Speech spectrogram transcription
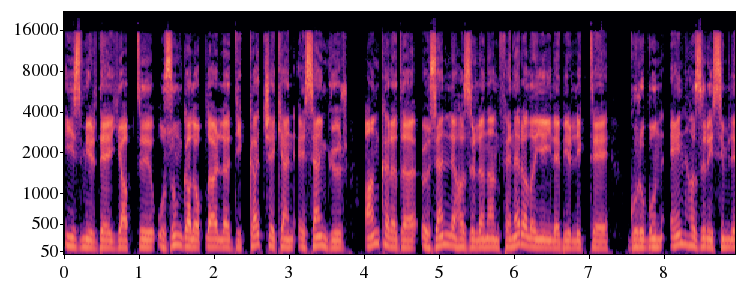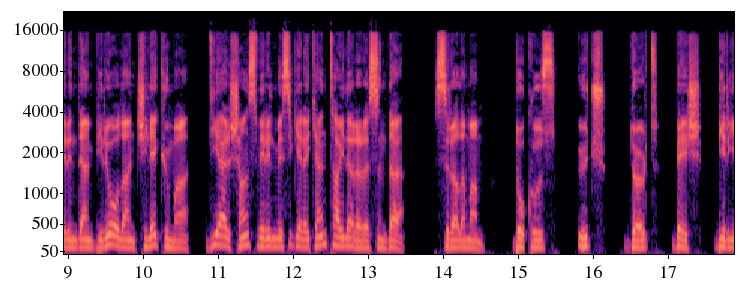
İzmir'de yaptığı uzun galoplarla dikkat çeken Esengür, Ankara'da özenle hazırlanan Fener alayı ile birlikte grubun en hazır isimlerinden biri olan Çilekuma, diğer şans verilmesi gereken taylar arasında. Sıralamam 9, 3, 4, 5, 1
